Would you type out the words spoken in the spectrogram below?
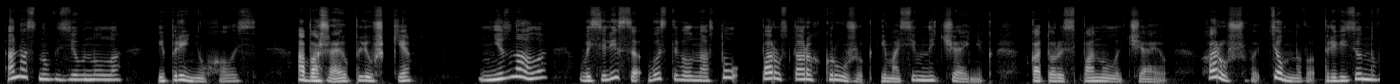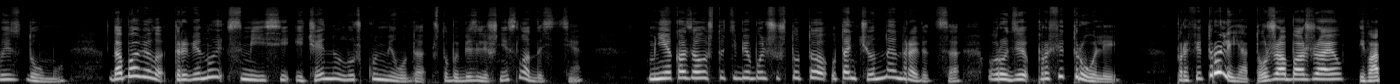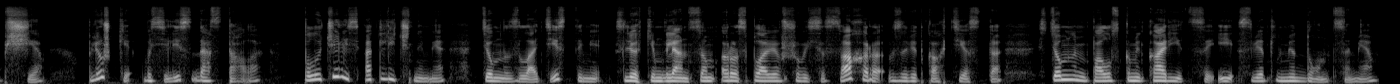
Она снова зевнула и принюхалась. «Обожаю плюшки». «Не знала». Василиса выставила на стол пару старых кружек и массивный чайник, в который спанула чаю, хорошего, темного, привезенного из дому. Добавила травяной смеси и чайную ложку меда, чтобы без лишней сладости. Мне казалось, что тебе больше что-то утонченное нравится, вроде профитролей. Профитроли я тоже обожаю. И вообще, плюшки Василиса достала. Получились отличными, темно-золотистыми, с легким глянцем расплавившегося сахара в завитках теста, с темными полосками корицы и светлыми донцами.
